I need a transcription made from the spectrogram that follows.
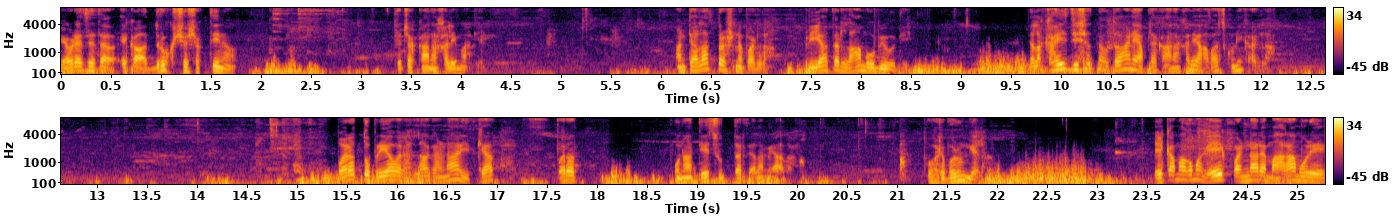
एवढ्याच त्याचा एका अदृश्य शक्तीनं त्याच्या कानाखाली मारली. आणि त्यालाच प्रश्न पडला प्रिया तर लांब उभी होती. त्याला काहीच दिसत नव्हतं आणि आपल्या कानाखाली आवाज कोणी काढला? परत तो प्रियावर हल्ला करणार इतक्यात? परत पुन्हा तेच उत्तर त्याला मिळालं. तो हडबडून गेला. एकामागोमाग एक पडणाऱ्या मारामुळे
